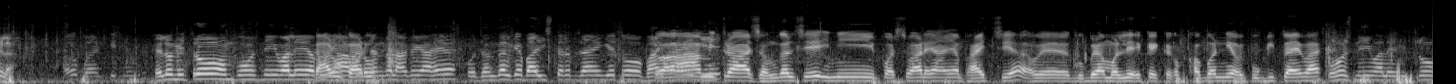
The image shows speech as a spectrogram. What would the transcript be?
પેલા हेलो मित्रों हम पहुंचने ही वाले हैं अभी कारू, यहाँ पर कारू। जंगल आ गया है और जंगल के बाद इस तरफ जाएंगे तो તો भाई આ कहेंगे- મિત્રો આ જંગલ છે એની પછવાડે અહીંયા ભાઈ જ છે હવે ગુબરા મળે કંઈક ખબર નહીં હવે પૂગી તો આવ્યા पहुंचने ही वाले हैं मित्रों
